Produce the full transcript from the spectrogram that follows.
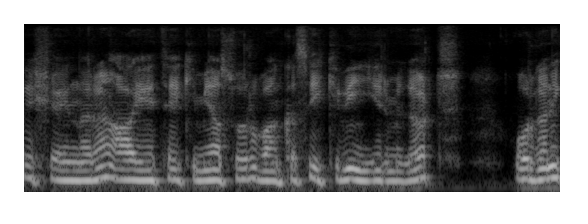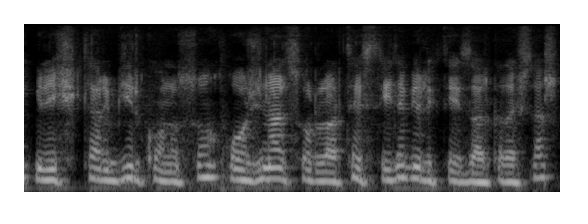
45 yayınları AYT Kimya Soru Bankası 2024 Organik Bileşikler 1 konusu orijinal sorular testiyle birlikteyiz arkadaşlar.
